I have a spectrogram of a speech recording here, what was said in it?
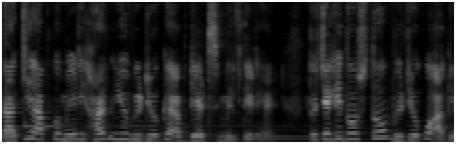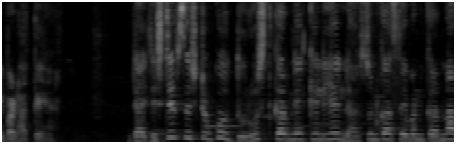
ताकि आपको मेरी हर न्यू वीडियो के अपडेट्स मिलते रहें। तो चलिए दोस्तों, वीडियो को आगे बढ़ाते हैं। डाइजेस्टिव सिस्टम को दुरुस्त करने के लिए लहसुन का सेवन करना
